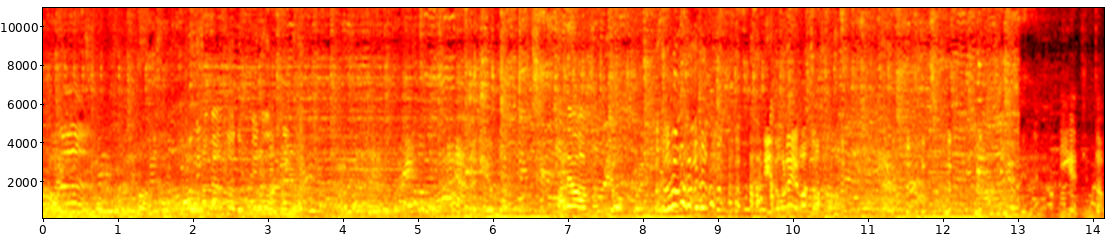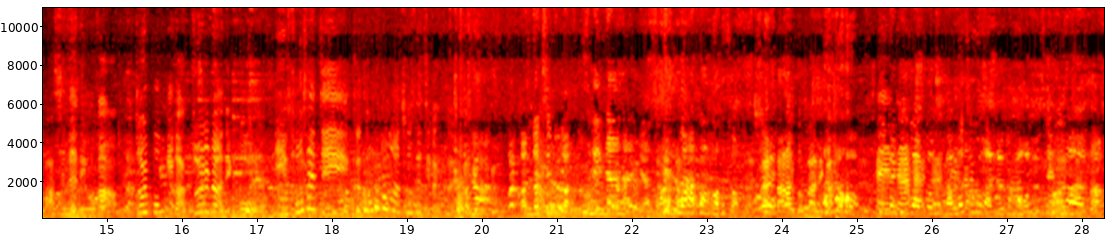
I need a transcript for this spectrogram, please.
하면 진짜 맛있는 이유가 쫄볶이가 쫄면 있고 이 소세지 그 통통한 소세지가 있어요. 남자친구가 세냐하냐 세냐하자. 왜 나랑 논다니까? 남자친구가 알려준 거거든. 세냐하자.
